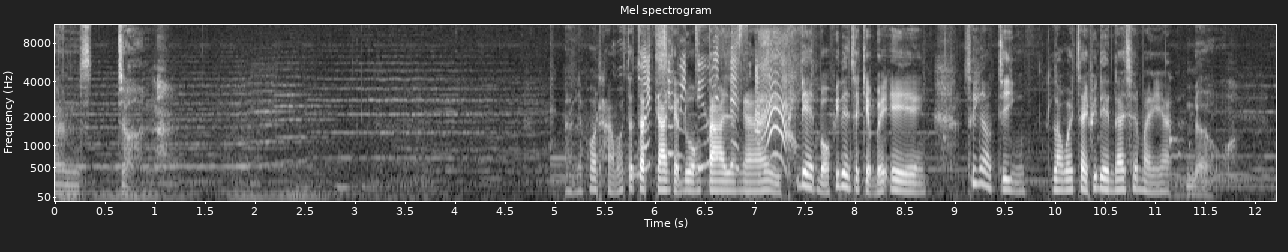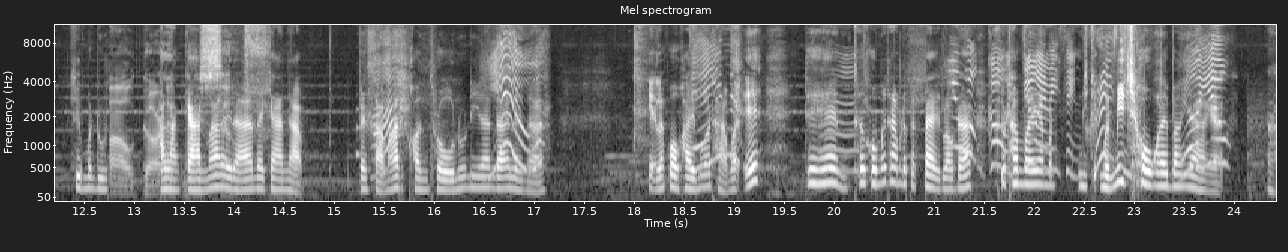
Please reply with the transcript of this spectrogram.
And done. อะแล้วพอถามว่าจะจัดการกับดวงตายังไง พี่เดนบอกพี่เดนจะเก็บไว้เอง ซึ่งเอาจริงเราไว้ใจพี่เดนได้ใช่ไหมอะ No. คือมันดู I'll guard อ it ลังการมากเลยนะ myself. ในการแบบเป็นสามารถคอนโทรลนู่นนี่นั่นได้เลยนะเนี่ยแล้วพอใครเมื่อถามว่าเอ๊ะเดน เธอคงไม่ทำอะไรแปลกๆหรอกนะ คือทำไมอะมันมีเหมือนมีชงอะไรบางอย่างอะอะ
